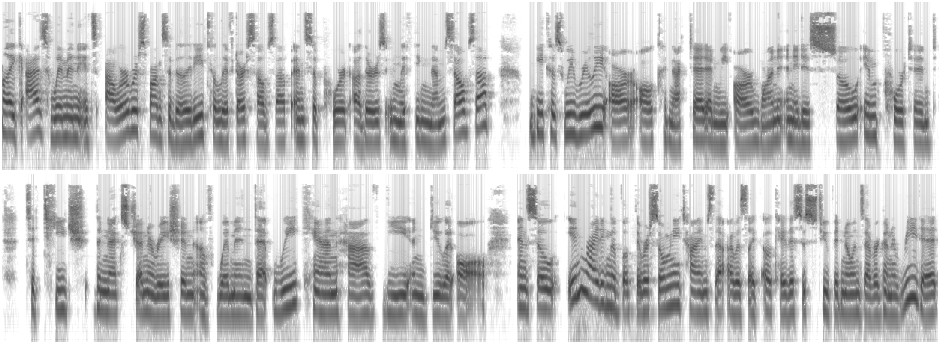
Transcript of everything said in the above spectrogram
like as women, it's our responsibility to lift ourselves up and support others in lifting themselves up because we really are all connected and we are one. And it is so important to teach the next generation of women that we can have, be, and do it all. And so in writing the book, there were so many times that I was like, okay, this is stupid. No one's ever going to read it.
